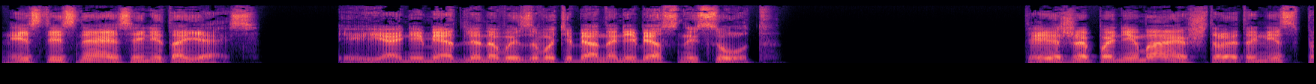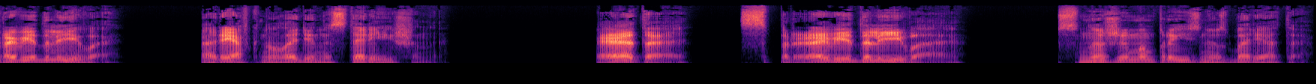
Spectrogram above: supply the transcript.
не стесняясь и не таясь. И я немедленно вызову тебя на небесный суд. Ты же понимаешь, что это несправедливо. — рявкнул один из старейшин. «Это справедливо!» — с нажимом произнес Барята.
